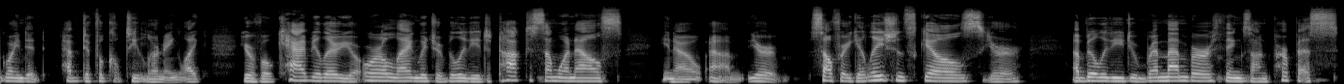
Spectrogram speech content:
going to have difficulty learning, like your vocabulary, your oral language, your ability to talk to someone else, you know, um, your self regulation skills, your ability to remember things on purpose.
